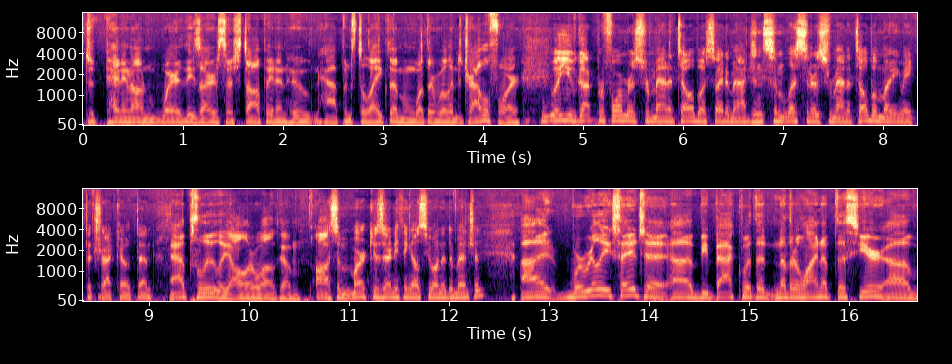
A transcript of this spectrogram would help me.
depending on where these artists are stopping and who happens to like them and what they're willing to travel for. well, you've got performers from Manitoba, so I'd imagine some listeners from Manitoba might make the trek out. Then, Absolutely, all are welcome. awesome. Marc, is there anything else you wanted to mention? Uh, we're really excited to uh, be back with another lineup this year. Uh,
